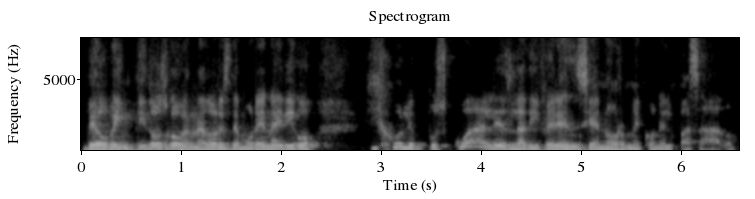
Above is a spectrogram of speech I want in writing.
veo 22 gobernadores de Morena y digo, híjole, pues ¿cuál es la diferencia enorme con el pasado?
